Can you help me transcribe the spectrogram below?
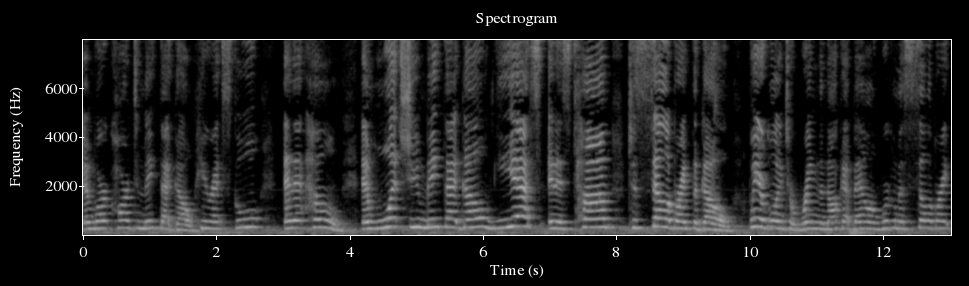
and work hard to meet that goal here at school and at home. And once you meet that goal, yes, it is time to celebrate the goal. We are going to ring the knockout bell and we're going to celebrate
